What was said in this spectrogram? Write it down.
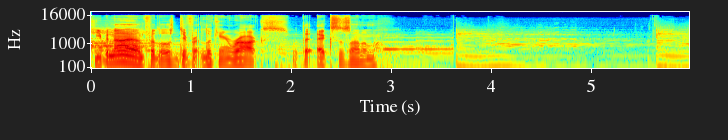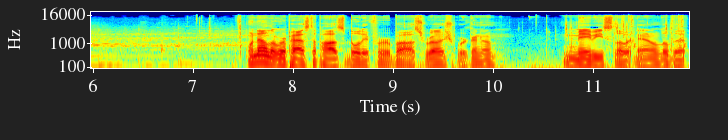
Keep an eye on for those different looking rocks with the X's on them. Well, now that we're past the possibility for a boss rush, we're gonna maybe slow it down a little bit.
